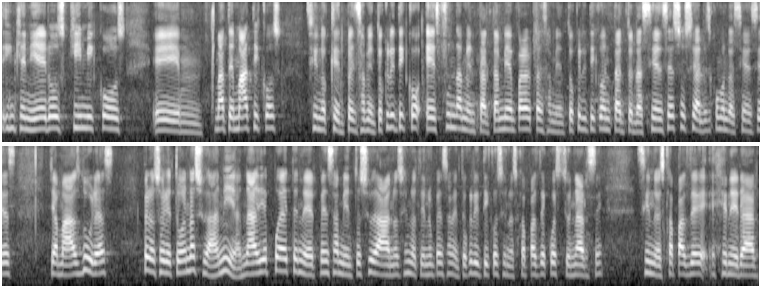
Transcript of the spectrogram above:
ingenieros, químicos, em, matemáticos, sino que el pensamiento crítico es fundamental también para el pensamiento crítico en tanto en las ciencias sociales como en las ciencias llamadas duras, pero sobre todo en la ciudadanía. Nadie puede tener pensamiento ciudadano si no tiene un pensamiento crítico, si no es capaz de cuestionarse, si no es capaz de generar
